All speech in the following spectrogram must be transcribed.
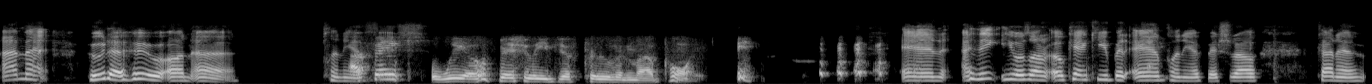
I met Huda Who on uh plenty of I think fish. we officially just proven my point. and I think he was on OK Cupid and Plenty of Fish, so kind of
